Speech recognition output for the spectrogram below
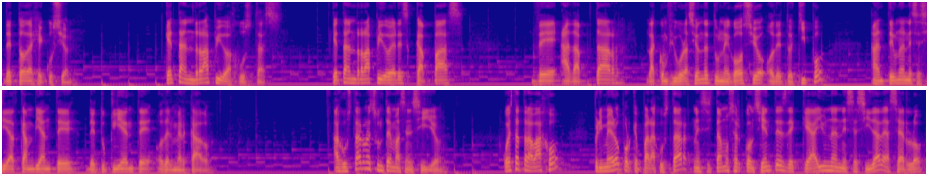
de toda ejecución. ¿Qué tan rápido ajustas? ¿Qué tan rápido eres capaz de adaptar la configuración de tu negocio o de tu equipo ante una necesidad cambiante de tu cliente o del mercado? Ajustar no es un tema sencillo. Cuesta trabajo, Primero porque para ajustar necesitamos ser conscientes de que hay una necesidad de hacerlo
